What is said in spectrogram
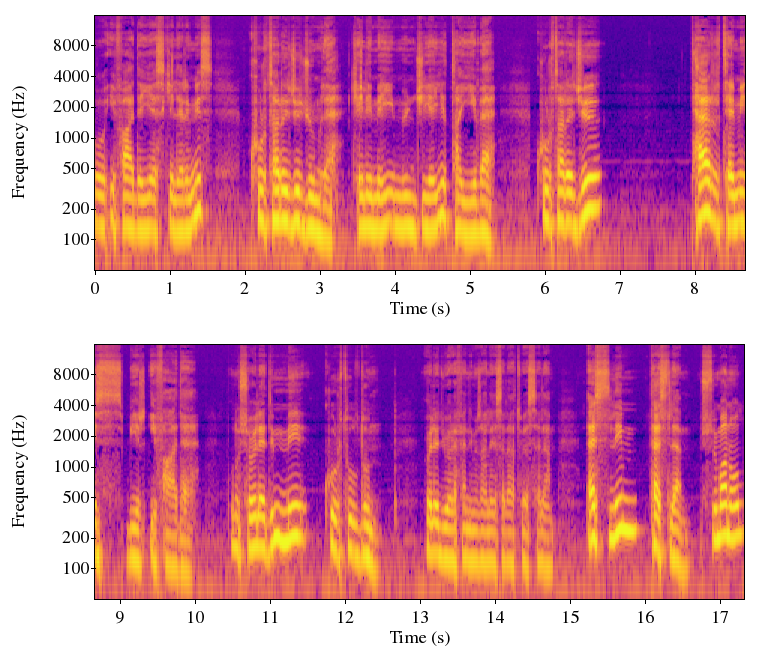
Bu ifadeyi eskilerimiz kurtarıcı cümle, kelimeyi münciyeyi tayyibe, kurtarıcı tertemiz bir ifade. Bunu söyledim mi kurtuldun. Öyle diyor Efendimiz Aleyhisselatü Vesselam. Eslim teslem. Müslüman ol.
